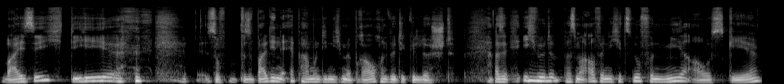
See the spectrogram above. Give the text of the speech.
weiß ich, die, so, sobald die eine App haben und die nicht mehr brauchen, wird die gelöscht. Also ich mhm. würde, pass mal auf, wenn ich jetzt nur von mir ausgehe,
